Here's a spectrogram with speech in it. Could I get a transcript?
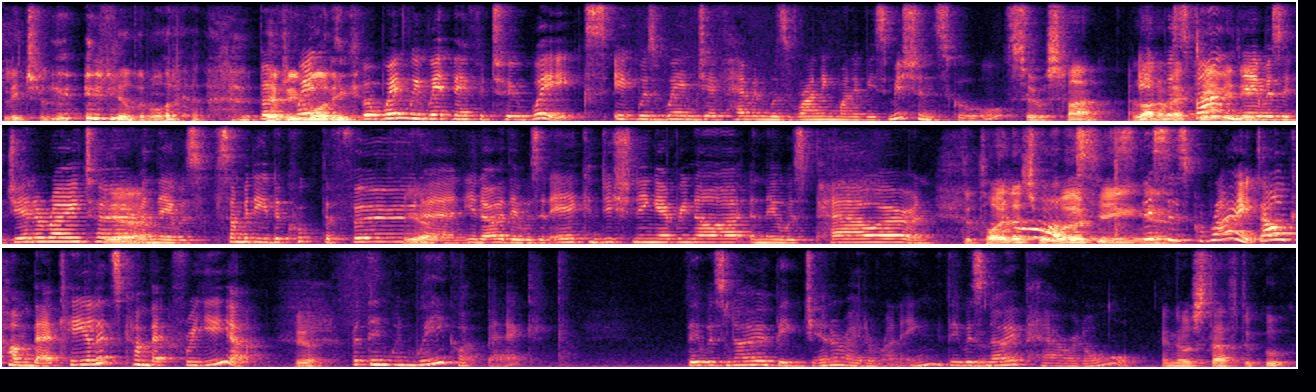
Literally feel the water every when, morning. But when we went there for two weeks, it was when Jeff Hammond was running one of his mission schools. So it was fun. A lot it of was activity. fun. There was a generator, Yeah. and there was somebody to cook the food, Yeah. and you know there was an air conditioning every night, and there was power, and the toilets were "Oh, working. This, is, this is great. I'll come back here. Let's come back for a year. yeah. But then when we got back, there was no big generator running. There was no power at all. And no staff to cook.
